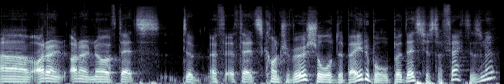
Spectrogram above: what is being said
Um, I don't I don't know if that's de- if, if that's controversial or debatable, but that's just a fact, isn't it?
